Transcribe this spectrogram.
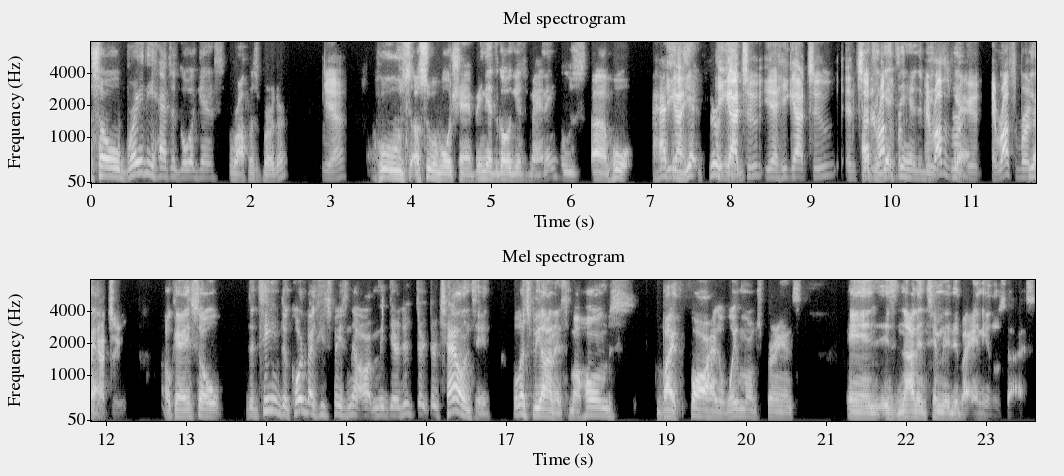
so Brady had to go against Roethlisberger. yeah. who's a Super Bowl champion. He had to go against Manning, who's um, who had He to got get through he him. got two. yeah, he got two, and so Had did to to Roethlisberger, be and Roethlisberger, yeah, and Roethlisberger yeah. got two. Okay, so the team, the quarterbacks he's facing now are they're they're, they're talented. But let's be honest, Mahomes by far has way more experience and is not intimidated by any of those guys.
